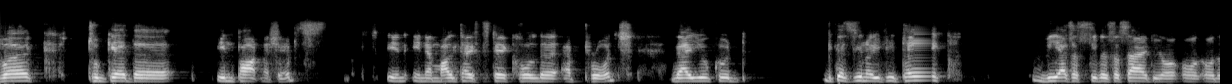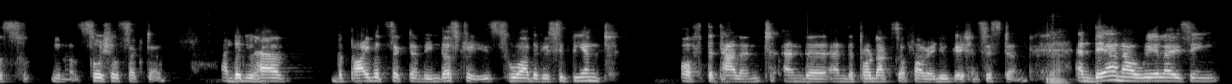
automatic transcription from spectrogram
work together in partnerships in, in a multi-stakeholder approach where you could because you know if you take we as a civil society or, or, or the you know social sector and then you have the private sector and the industries who are the recipient of the talent and the and the products of our education system Yeah. and they are now realizing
